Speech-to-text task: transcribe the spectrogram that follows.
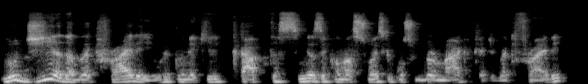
No dia da Black Friday, o Reclame Aqui ele capta sim as reclamações que o consumidor marca, que é de Black Friday.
